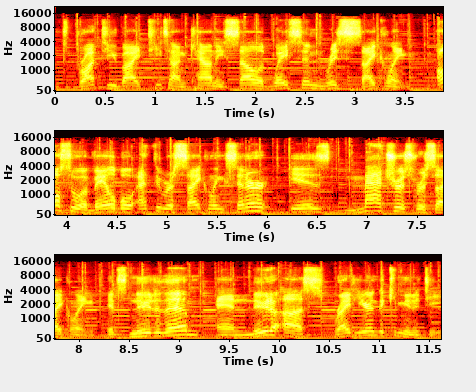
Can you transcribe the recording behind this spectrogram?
It's brought to you by Teton County Solid Waste and Recycling. Also available at the Recycling Center is mattress recycling. It's new to them and new to us right here in the community.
